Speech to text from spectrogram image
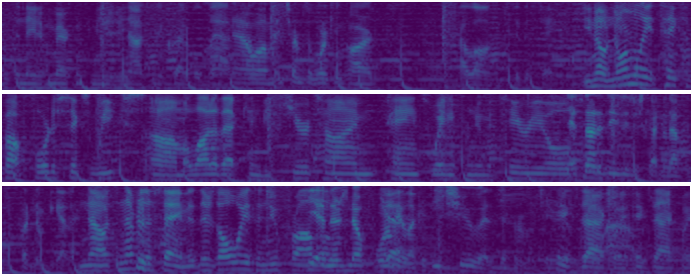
with the Native American community. Now it's an incredible mask. Now, um, in terms of working hard, how long did this take? You know, normally it takes about four to six weeks. Um, a lot of that can be cure time, paints, waiting for new materials. It's not as easy as just cutting it up and putting them together. No, it's never the same. There's always a new problem. Yeah, and there's no formula because each shoe has different materials. Exactly, Wow. exactly.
